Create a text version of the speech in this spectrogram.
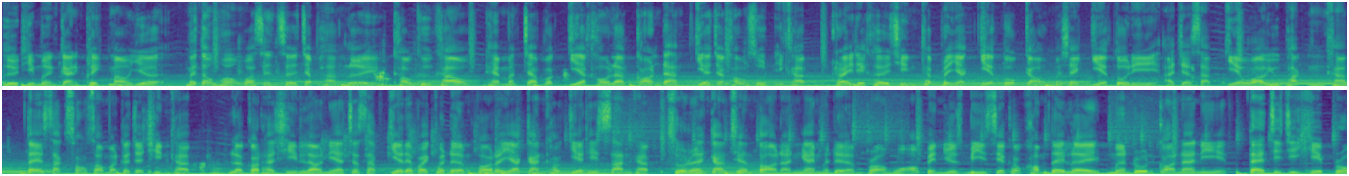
หรือที่เหมือนการคลิกเมาส์เยอะ ไม่ต้องห่วงว่าเซ็นเซอร์จะพังเลย เข้าคือเข้า แถมมันจับว่าเกียร์เข้าแล้วก่อนด้ามเกียร์จะเข้าสุดอีกครับ ใครที่เคยชินกับระยะเกียร์ตัวเก่ามาใช้เกียร์ตัวนี้อาจจะสับเกียร์ว่าวอยู่พักหนึงครับ แต่สัก2อสวันก็จะชินครับ แล้วก็ถ้าชินแล้วเนี่ยจะสับเกียร์ได้ไวกว่าเดิมเพราะระยะการเข้าเกียร์ที่สั้นครับ ส่วนเรื่องการเชื่อมต่อนั้นง่ายเหมือนเดิม เพราะหัวออกเป็น USB เสียบกับคอมได้เลย เหมือนรุ่นก่อนหน้านี้ แต่ GGK Pro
